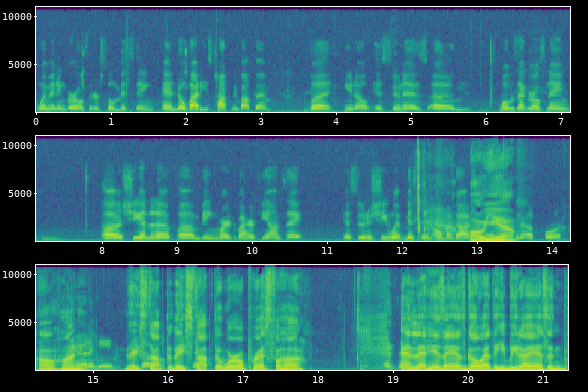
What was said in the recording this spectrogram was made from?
women and girls that are still missing, and nobody is talking about them. But you know, as soon as um, what was that girl's name? Uh, she ended up um, being murdered by her fiance. As soon as she went missing, oh my gosh! Oh, yeah. Oh, honey. You know what I mean? They So, stopped. They stopped the world press for her and let his ass go after he beat her ass and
